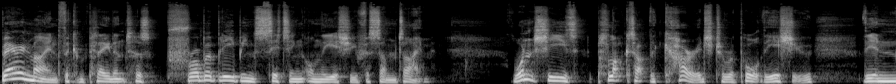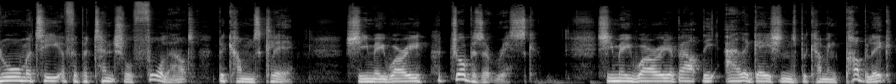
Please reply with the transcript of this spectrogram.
Bear in mind the complainant has probably been sitting on the issue for some time. Once she's plucked up the courage to report the issue, the enormity of the potential fallout becomes clear. She may worry her job is at risk. She may worry about the allegations becoming public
